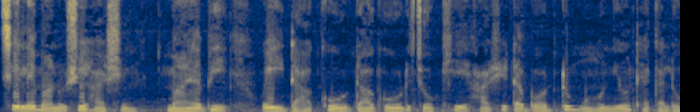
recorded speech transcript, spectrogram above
ছেলে মানুষই হাসি মায়াবী ওই ডাকর ডাগর চোখে হাসিটা বড্ড মোহনীয় ঠেকালো।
